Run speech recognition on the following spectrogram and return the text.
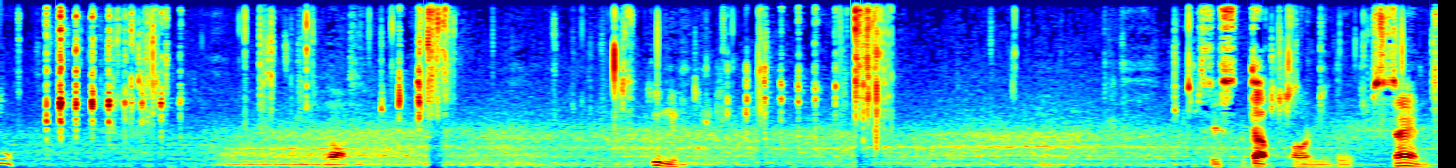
Oh. Lost. Goodness. This is stuck on the sand.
